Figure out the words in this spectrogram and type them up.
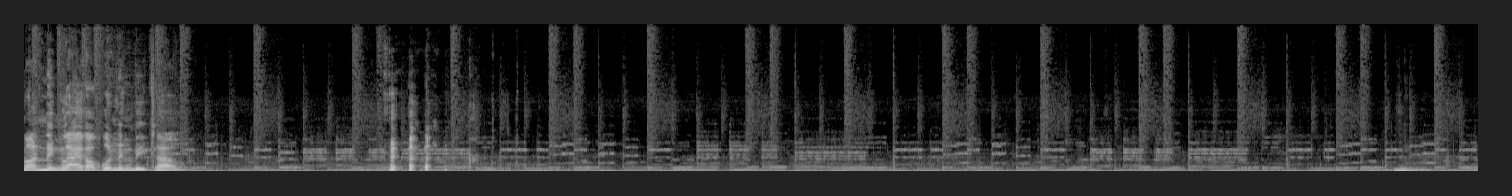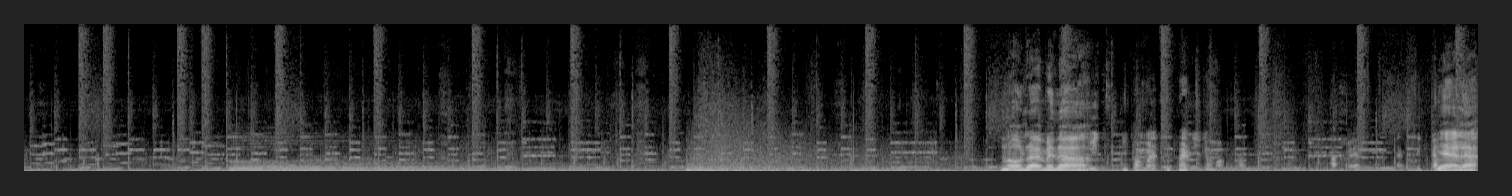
งอนหนึ่งลายขอบคุณหนึ่งบิกครับ มันออกได้ไหมน่ามีมีทำไมที่ไม่ดีจังหวะครับแย่แล้ว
